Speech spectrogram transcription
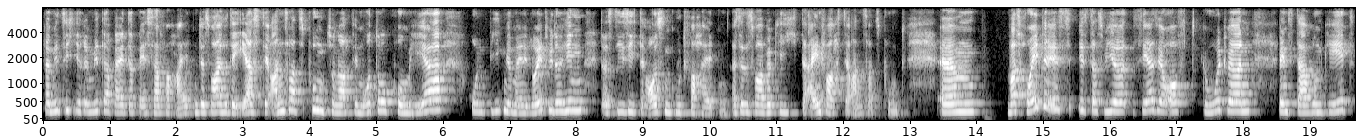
damit sich ihre Mitarbeiter besser verhalten. Das war also der erste Ansatzpunkt, so nach dem Motto, komm her und biegen mir meine Leute wieder hin, dass die sich draußen gut verhalten. Also das war wirklich der einfachste Ansatzpunkt. Ähm, was heute ist, ist, dass wir sehr, sehr oft geholt werden, wenn es darum geht,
